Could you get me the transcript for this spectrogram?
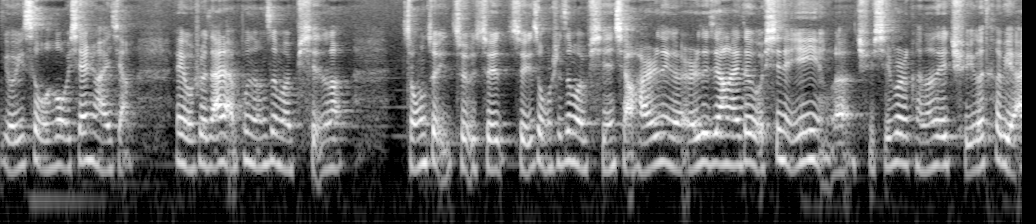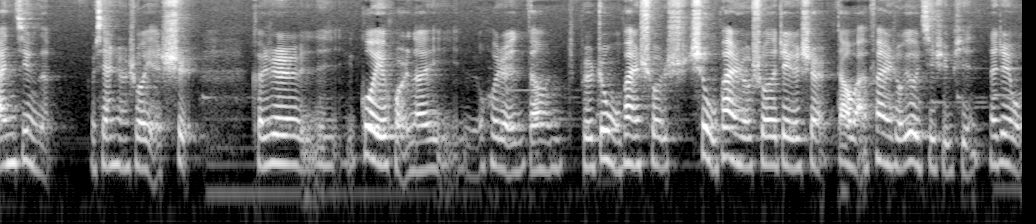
有一次我和我先生还讲，哎，我说咱俩不能这么贫了，总嘴嘴嘴嘴总是这么贫，小孩那个儿子将来都有心理阴影了，娶媳妇儿可能得娶一个特别安静的。我先生说也是，可是过一会儿呢，或者等，比如中午饭说吃午饭的时候说的这个事儿，到晚饭的时候又继续拼。那这我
